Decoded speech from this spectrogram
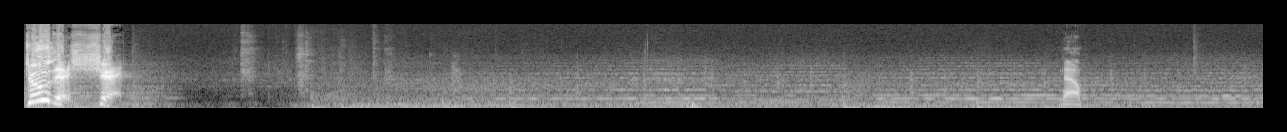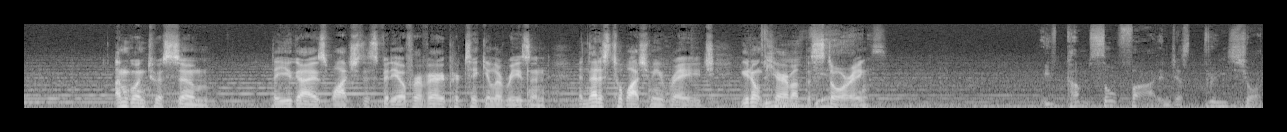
do this shit! Now, I'm going to assume that you guys watch this video for a very particular reason, and that is to watch me rage. You don't care about the story. We've come so far in just three short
